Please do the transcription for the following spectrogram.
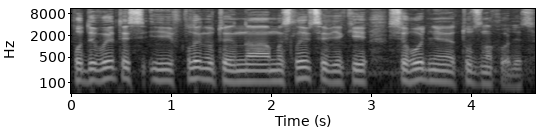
подивитись і вплинути на мисливців, які сьогодні тут знаходяться.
